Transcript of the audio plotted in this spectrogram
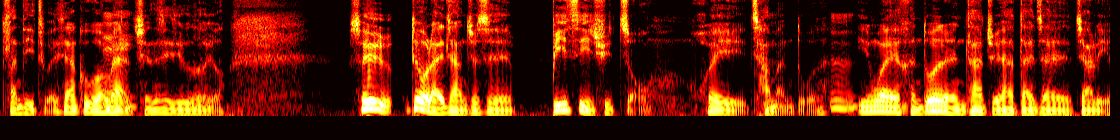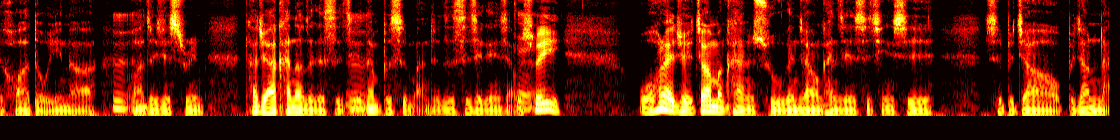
翻地图的，现在 Google Map 全世界几乎都有。所以对我来讲，就是逼自己去走。会差蛮多的，嗯，因为很多人他觉得他待在家里滑抖音啊，嗯，滑这些 stream，他觉得他看到这个世界，嗯、但不是嘛？就这世界跟你想，对所以我后来觉得教他们看书跟教他们看这些事情是是比较比较难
